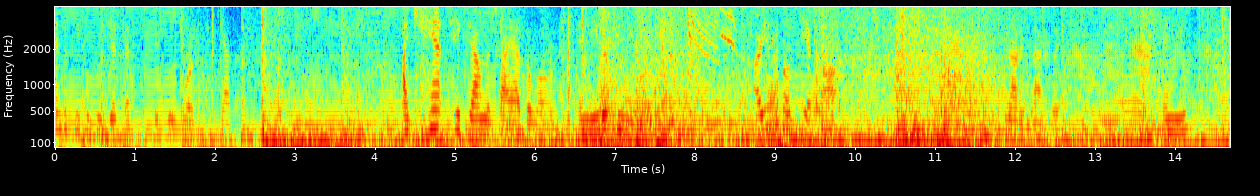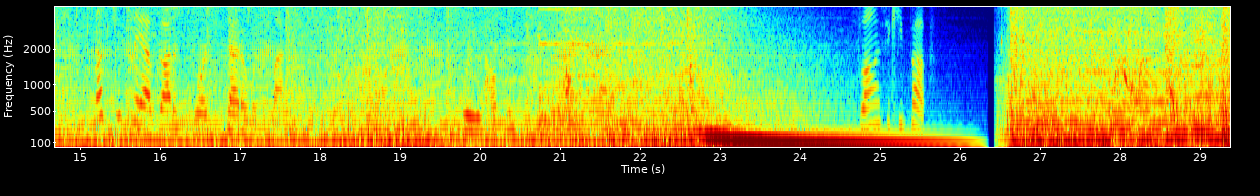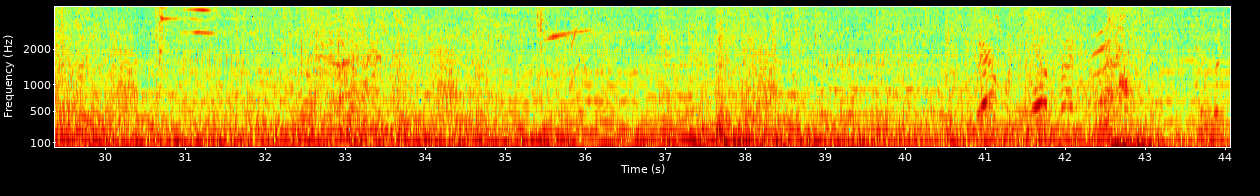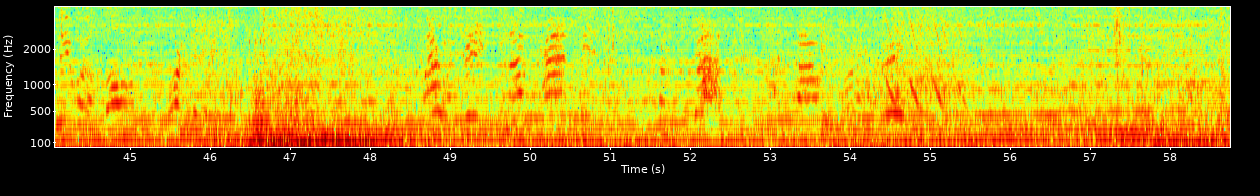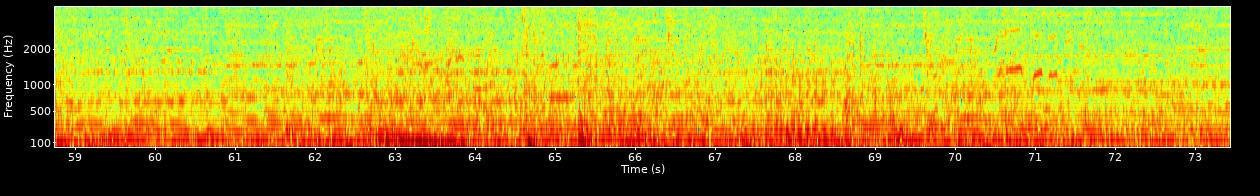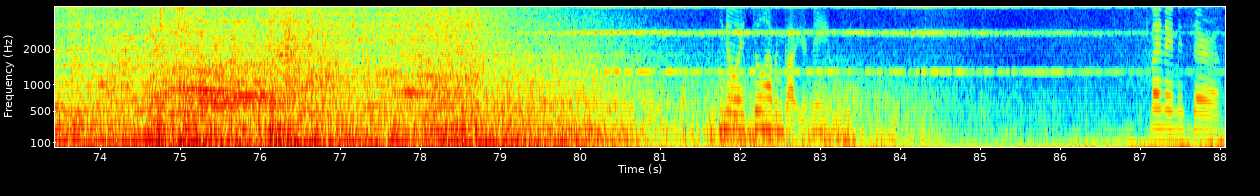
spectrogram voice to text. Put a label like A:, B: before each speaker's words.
A: find the people who did this if we work together. I can't take down the Triads alone, and neither can you.
B: Are you supposed to be a cop?
A: Not exactly. And you?
B: Let's just say I've got a score to settle with the Black
A: Will you help me?
B: As long as you keep up.
A: You know, I still haven't got your name.
B: My name is Sarah.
